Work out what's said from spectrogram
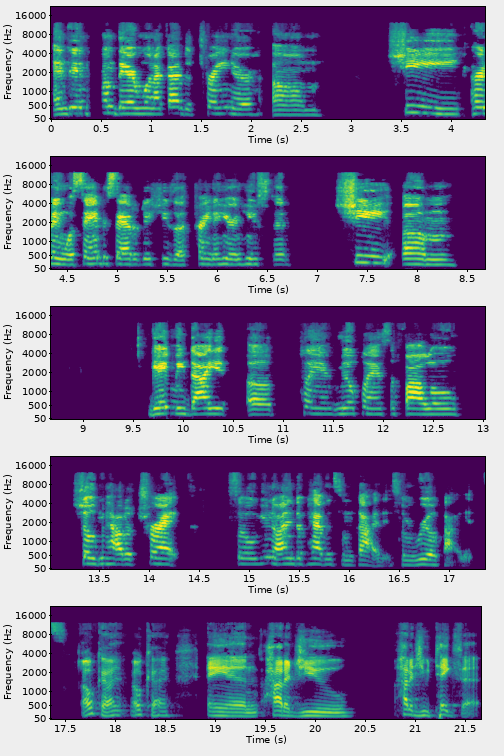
and then from there, when I got the trainer, um, she her name was Sandy Saturday. She's a trainer here in Houston. She um gave me diet uh plan meal plans to follow, showed me how to track. So, you know, I ended up having some guidance, some real guidance. Okay, okay. And how did you how did you take that?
